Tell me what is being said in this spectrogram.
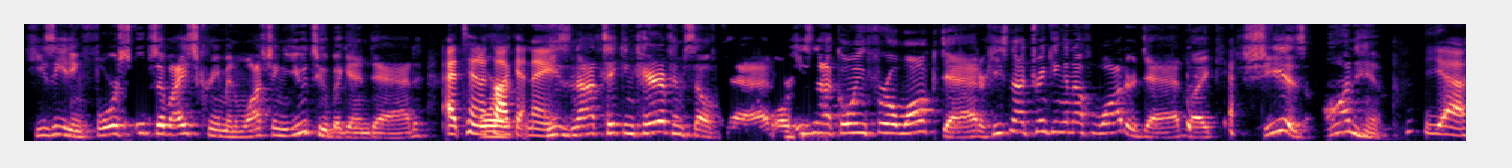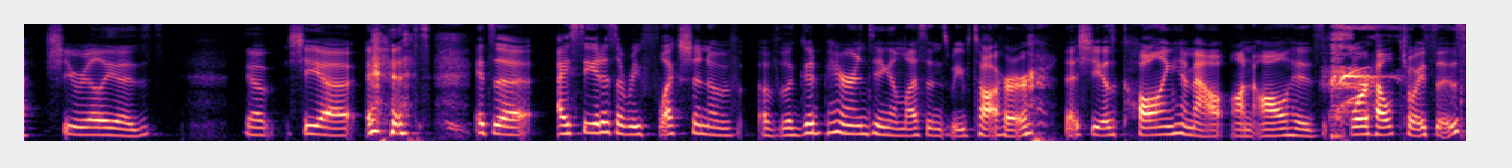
he's eating four scoops of ice cream and watching YouTube again, Dad. At ten o'clock at night. He's not taking care of himself, Dad, or he's not going for a walk, Dad, or he's not drinking enough water, Dad. Like yes. she is on him. Yeah, she really is. Yep. She uh it's it's a I see it as a reflection of of the good parenting and lessons we've taught her that she is calling him out on all his poor health choices.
